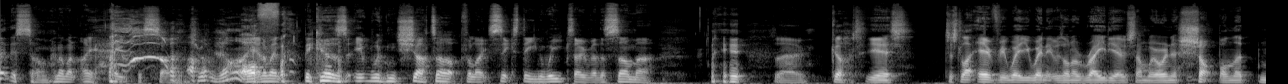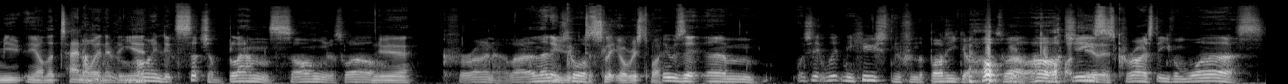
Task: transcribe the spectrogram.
like this song," and I went, "I hate this song." She went, "Why?" And I went, "Because it wouldn't shut up for like 16 weeks over the summer." So God, yes. Just like everywhere you went, it was on a radio somewhere or in a shop on the you know, on the tannoy and everything. Yeah, Mind, it's such a bland song as well. yeah. Out loud. And then, Music of course, to slit your wrist by. Who was it? Um, was it Whitney Houston from The Bodyguard as well? Oh, Jesus yeah. Christ, even worse.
